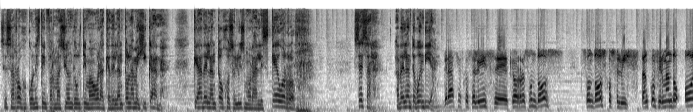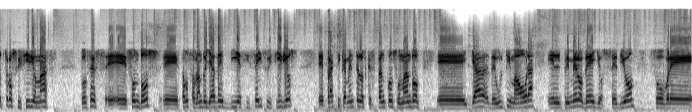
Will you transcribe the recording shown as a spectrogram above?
César Rojo con esta información de última hora que adelantó la mexicana, que adelantó José Luis Morales. ¡Qué horror! César, adelante, buen día. Gracias, José Luis. Eh, qué horror, son dos. Son dos, José Luis. Están confirmando otro suicidio más. Entonces, eh, eh, son dos. estamos hablando ya de 16 suicidios. prácticamente los que se están consumando ya de última hora. El primero de ellos se dio sobre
